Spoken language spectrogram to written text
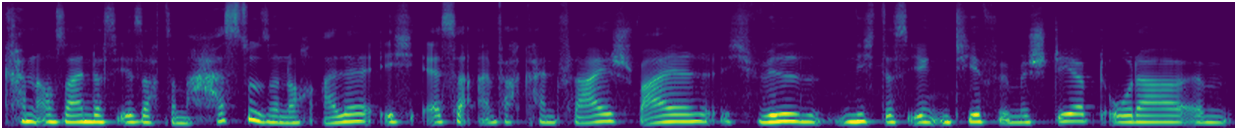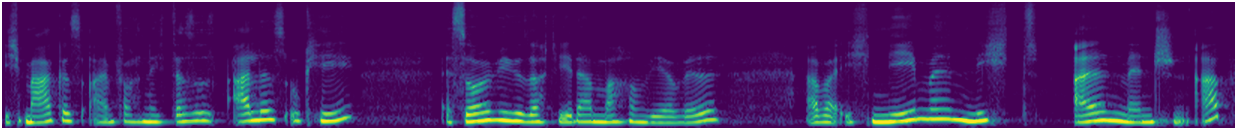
Kann auch sein, dass ihr sagt, hast du sie noch alle? Ich esse einfach kein Fleisch, weil ich will nicht, dass irgendein Tier für mich stirbt oder ähm, ich mag es einfach nicht. Das ist alles okay. Es soll, wie gesagt, jeder machen, wie er will. Aber ich nehme nicht allen Menschen ab,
